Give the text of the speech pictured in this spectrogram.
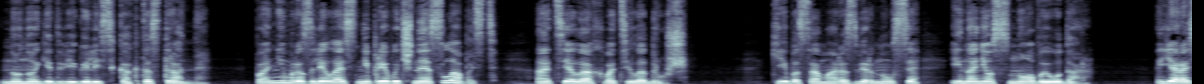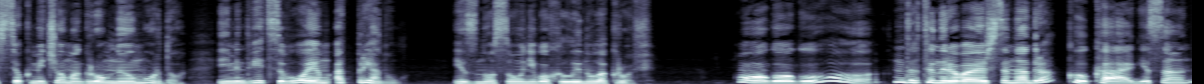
но ноги двигались как-то странно. По ним разлилась непривычная слабость, а тело охватило дрожь. Киба сама развернулся и нанес новый удар. Я рассек мечом огромную морду, и медведь с воем отпрянул. Из носа у него хлынула кровь. «Ого-го! Да ты нарываешься на драку, Каги-сан!»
